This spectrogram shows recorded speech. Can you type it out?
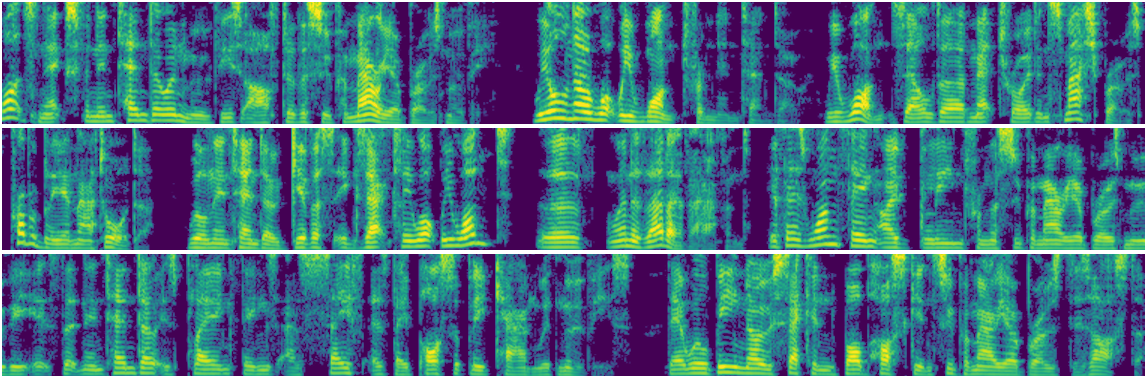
What's next for Nintendo and movies after the Super Mario Bros. movie? We all know what we want from Nintendo. We want Zelda, Metroid and Smash Bros, probably in that order. Will Nintendo give us exactly what we want? Uh, when has that ever happened? If there's one thing I've gleaned from the Super Mario Bros. movie, it's that Nintendo is playing things as safe as they possibly can with movies. There will be no second Bob Hoskins Super Mario Bros. disaster.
